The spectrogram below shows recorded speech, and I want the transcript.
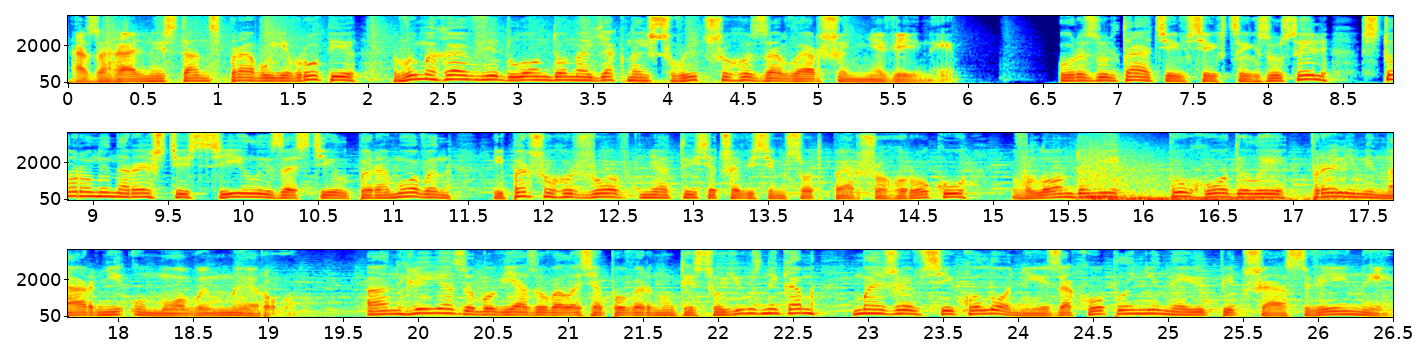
а загальний стан справ у Європі вимагав від Лондона якнайшвидшого завершення війни. У результаті всіх цих зусиль сторони нарешті сіли за стіл перемовин, і 1 жовтня 1801 року в Лондоні погодили прелімінарні умови миру. Англія зобов'язувалася повернути союзникам майже всі колонії, захоплені нею під час війни,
